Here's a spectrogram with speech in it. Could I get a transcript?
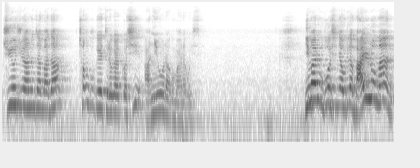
주여 주여 하는 자마다 천국에 들어갈 것이 아니오라고 말하고 있습니다. 이 말은 무엇이냐? 우리가 말로만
